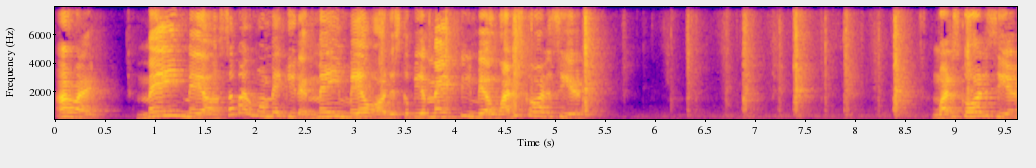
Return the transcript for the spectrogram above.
All right. Main male. Somebody want to make you that main male or this could be a main female. Why this card is here? This card is here?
